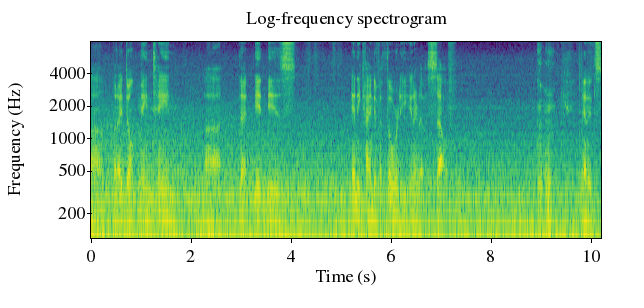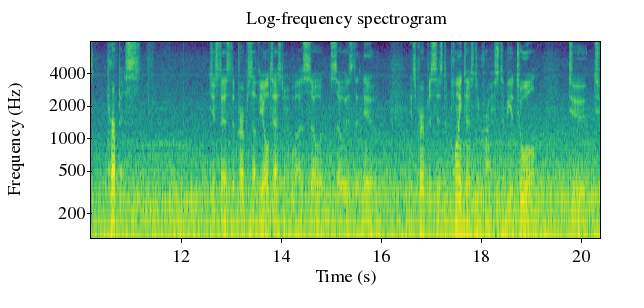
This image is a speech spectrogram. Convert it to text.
uh, but I don't maintain uh, that it is any kind of authority in and of itself. and its purpose, just as the purpose of the Old Testament was, so so is the New. Its purpose is to point us to Christ, to be a tool to to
